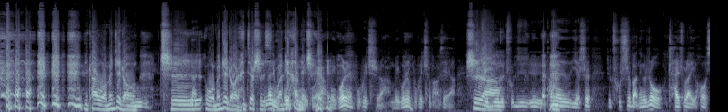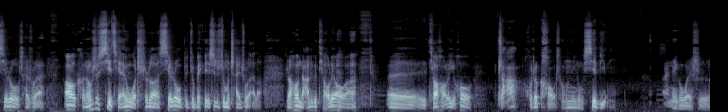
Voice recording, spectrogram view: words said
你看我们这种吃，我们这种人就是喜欢这样的吃。美国呀，美国人不会吃啊，美国人不会吃螃蟹呀。这是啊个，厨呃他们也是，就厨师把那个肉拆出来以后，蟹肉拆出来，哦，可能是蟹钳我吃了，蟹肉被就被 是这么拆出来了，然后拿这个调料啊，呃，调好了以后炸或者烤成那种蟹饼，哎，那个我也是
